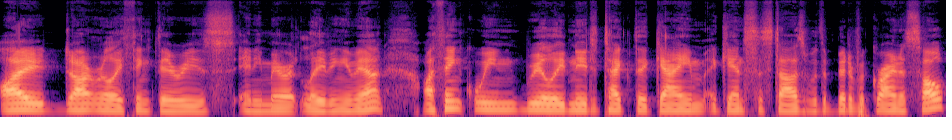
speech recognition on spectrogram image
I don't really think there is any merit leaving him out. I think we really need to take the game against the Stars with a bit of a grain of salt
